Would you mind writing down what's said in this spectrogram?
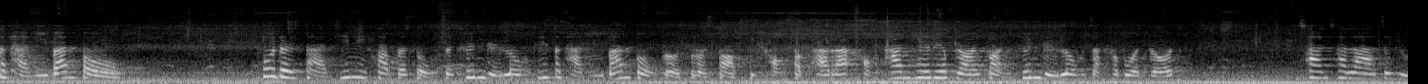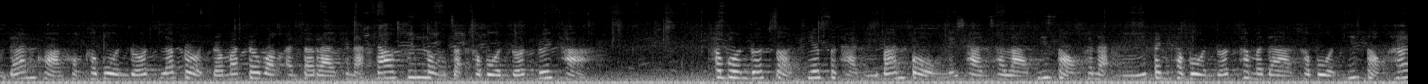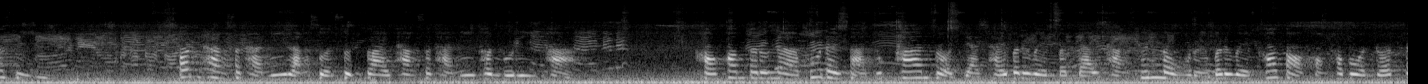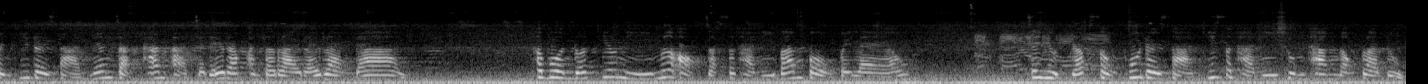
สถานีบ้านโป่งผู้โดยสารที่มีความประสงค์จะขึ้นหรือลงที่สถานีบ้านโป่งโปรดตรวจสอบสิ่งของสัมภาระของท่านให้เรียบร้อยก่อนขึ้นหรือลงจากขบวนรถ ชานชาลาจะอยู่ด้านขวาของขบวนรถ และโปรดระมัดระวังอันตรายขณะก้าวขึ้นลงจากขบวนรถด้วยค่ะขบวนรถจอดเทียบสถานีบ้านโป่งในชานชาลาที่สองขณะนี้เป็นขบวนรถธรรมดาขบวนที่ 254 ต้นทางสถานีหลังสวนสุดปลายทางสถานีธนบุรีค่ะ ขอความกรุณาผู้โดยสารทุกท่านโปรดอย่าใช้บริเวณบันไดทางขึ้นลง หรือบริเวณข้อต่อของขบวนรถเป็นที่โดยสารเนื่องจากท่านอาจจะได้รับอันตรายร้ายแรงได้ขบวนรถเที่ยวนี้เมื่อออกจากสถานีบ้านโป่งไปแล้ว จะหยุดรับส่งผู้โดยสารที่สถานีชุมทางหนองปลาดุก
